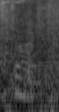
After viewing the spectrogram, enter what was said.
destroyed.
